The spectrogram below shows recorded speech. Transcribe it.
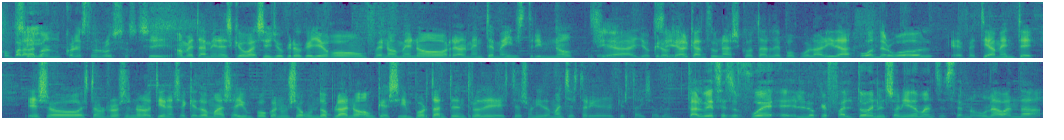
comparada Sí. con, con Stone Roses. Sí, hombre, también es que Oasis yo creo que llegó un fenómeno realmente mainstream, ¿no? O Sí, sea, yo creo sí. que alcanzó unas cotas de popularidad. Wonderwall, Efectivamente, eso Stone Roses no lo tiene, se quedó más ahí un poco en un segundo plano, aunque sí importante dentro de este sonido Manchester del que estáis hablando. tal vez eso fue eh, lo que faltó en el sonido de Manchester, ¿no? Una banda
